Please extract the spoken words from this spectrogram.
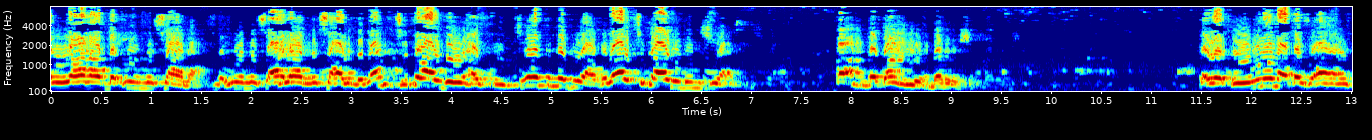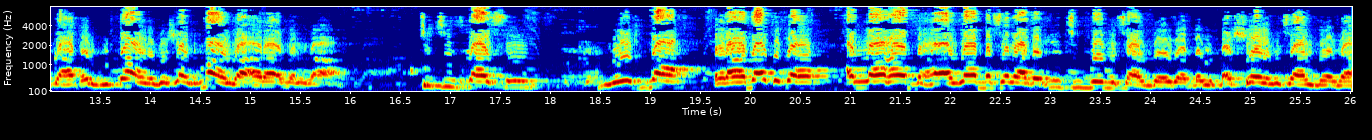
الله بأي مثالا؟ بأي مثالا؟ مثال بدن چطور دي هستي چطور نبي أخلا چطور دي مشيات فأحمدان يخبر بشان فيقولون بزعان كافر بالله وجشد ماذا أراد الله. چی چیز کا سے نیکدا ارادہ کا مسئلہ بئی چیزیں مثال دے گا بشر مثال دے گا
